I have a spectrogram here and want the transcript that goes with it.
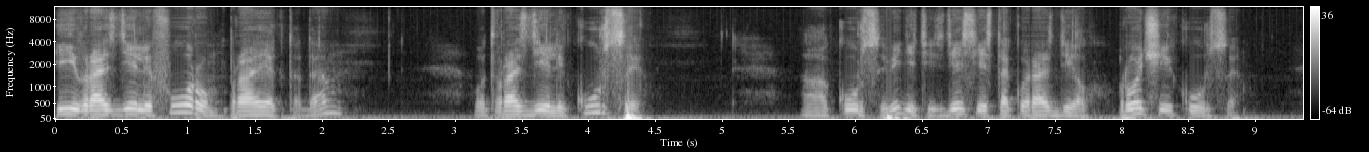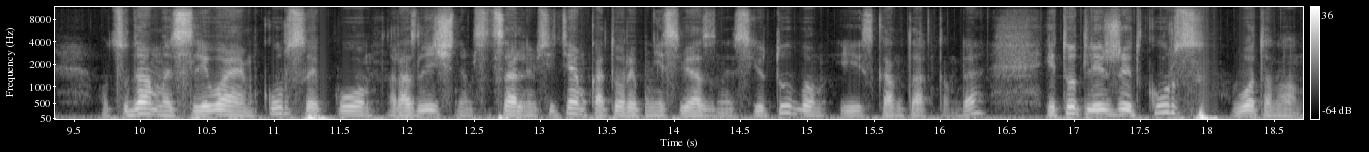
и в разделе форум проекта да вот в разделе курсы а, курсы видите здесь есть такой раздел прочие курсы вот сюда мы сливаем курсы по различным социальным сетям, которые не связаны с YouTube и с контактом. Да? И тут лежит курс, вот он, он,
